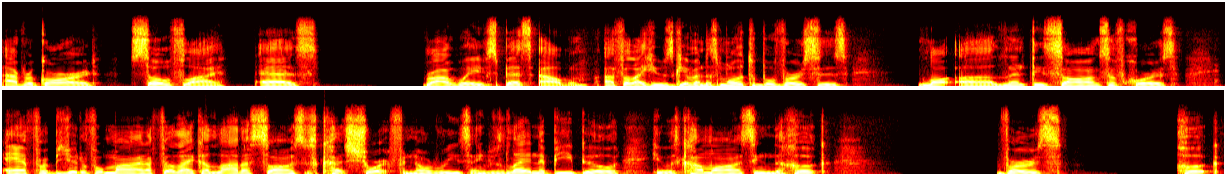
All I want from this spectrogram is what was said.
I regard Soulfly as Rod Wave's best album. I feel like he was giving us multiple verses, uh, lengthy songs, of course. And for Beautiful Mind, I felt like a lot of songs was cut short for no reason. He was letting the beat build. He was come on, sing the hook, verse, hook.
